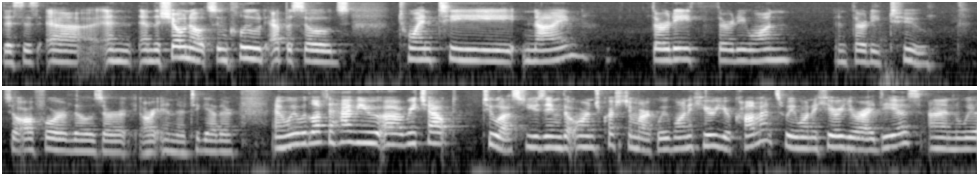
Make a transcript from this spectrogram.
This is, uh, and, and the show notes include episodes 29, 30, 31, and 32. So all four of those are, are in there together. And we would love to have you uh, reach out to us using the orange question mark. We want to hear your comments. We want to hear your ideas. And we,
